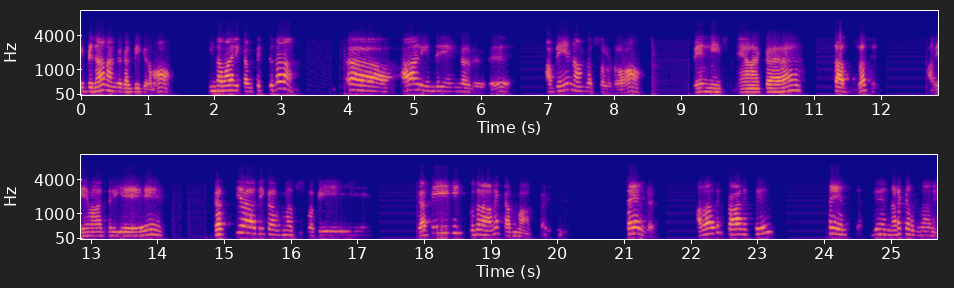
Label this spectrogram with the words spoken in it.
இப்படிதான் நாங்க கல்பிக்கிறோம் இந்த மாதிரி கல்பித்துதான் ஆஹ், ஆறு இந்திரியங்கள் இருக்குது. அப்படின்னு நாங்க சொல்றோம். வேண் நீ தத்வத் அதே மாதிரியே கத்தியாதி கர்மஸ்வபி கதி முதலான கர்மாக்கள் செயல்கள். அதாவது காலுக்கு செயல் இது நடக்கிறது தானே.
